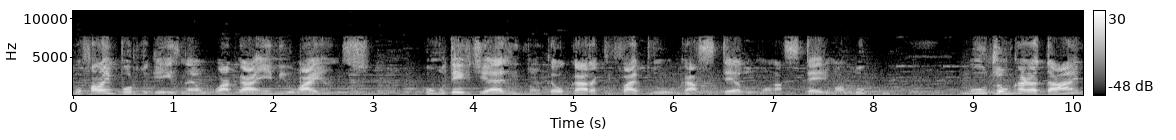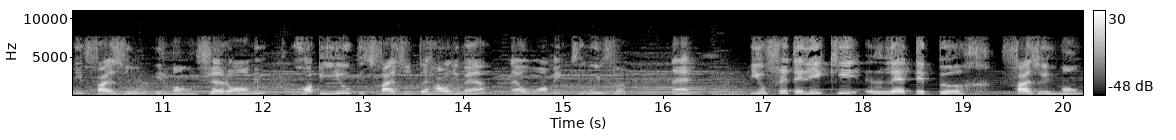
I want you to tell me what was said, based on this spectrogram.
vou falar em português, né? O H.M. Wyans como David Ellington, que é o cara que vai pro castelo, monastério maluco o John Carradine faz o irmão Jerome. O Rob Hughes faz o The Howling Man, né, o homem que uiva, né? E o Frederic Ledebur faz o irmão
